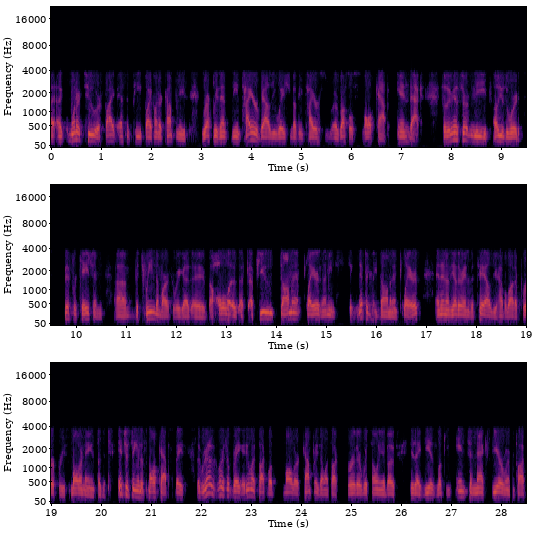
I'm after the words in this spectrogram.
uh, one or two or five S and P 500 companies represent the entire valuation of the entire uh, Russell Small Cap Index. So there is certainly, I'll use the word bifurcation um, between the market. We got a, a whole a, a few dominant players, and I mean significantly dominant players, and then on the other end of the tail, you have a lot of periphery, smaller names. But interesting in the small cap space. Look, we're going to commercial break. I do want to talk about smaller companies. I want to talk further with Tony about his ideas looking into next year. We're going to talk,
